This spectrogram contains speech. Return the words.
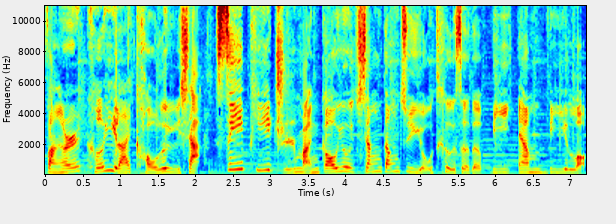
反而可以来考虑一下 CP 值蛮高又相当具有特色的 BMB 了。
